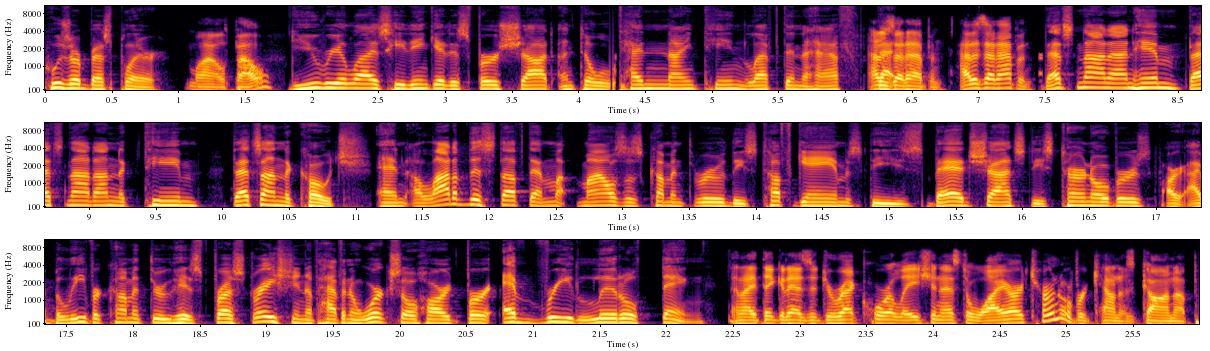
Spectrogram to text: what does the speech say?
who's our best player? Myles Powell. Do you realize he didn't get his first shot until 10 19 left in the half? How does that happen? How does that happen? That's not on him. That's not on the team. That's on the coach. And a lot of this stuff that Myles is coming through, these tough games, these bad shots, these turnovers, are I believe are coming through his frustration of having to work so hard for every little thing. And I think it has a direct correlation as to why our turnover count has gone up.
